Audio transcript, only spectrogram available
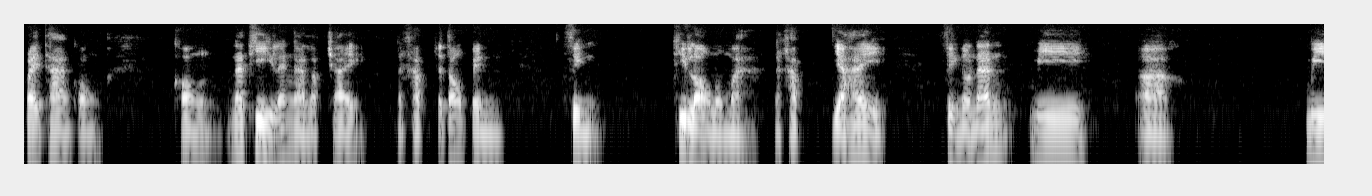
ปลายทางของ ของหน้าที่และงานรับใช้นะครับ จะต้องเป็นสิ่งที่รองลงมานะครับ อย่าให้สิ่งเหล่านั้นมีมี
